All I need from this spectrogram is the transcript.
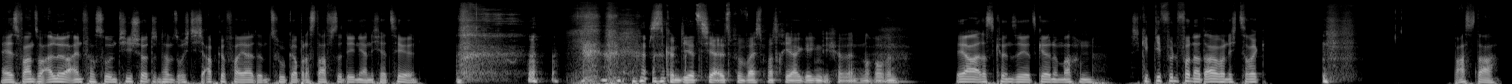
Ey, es waren so alle einfach so im T-Shirt und haben so richtig abgefeiert im Zug, aber das darfst du denen ja nicht erzählen. Das könnt ihr jetzt hier als Beweismaterial gegen dich verwenden, Robin. Ja, das können sie jetzt gerne machen. Ich gebe die 500 Euro nicht zurück. Basta.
